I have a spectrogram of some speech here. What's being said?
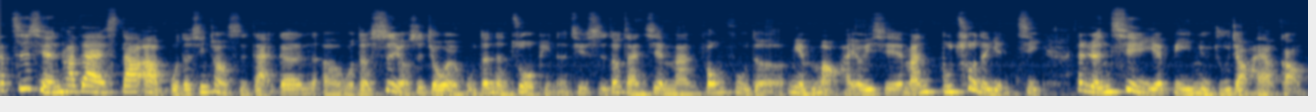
那之前他在《Star Up》我的新创时代跟呃我的室友是九尾狐等等作品呢，其实都展现蛮丰富的面貌，还有一些蛮不错的演技，那人气也比女主角还要高。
